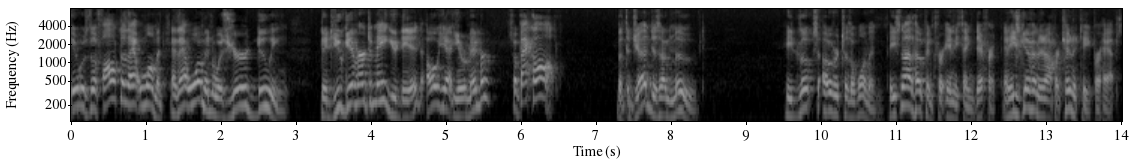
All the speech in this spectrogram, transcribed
It was the fault of that woman, and that woman was your doing. Did you give her to me? You did. Oh, yeah, you remember? So back off. But the judge is unmoved. He looks over to the woman. He's not hoping for anything different, and he's given an opportunity, perhaps.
